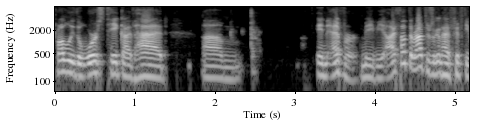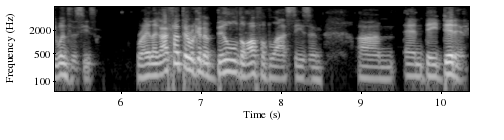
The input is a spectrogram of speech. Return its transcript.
probably the worst take I've had um, in ever. Maybe I thought the Raptors were going to have 50 wins this season, right? Like I thought they were going to build off of last season, um, and they didn't.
